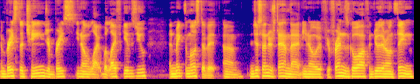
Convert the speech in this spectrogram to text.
embrace the change. Embrace you know like what life gives you and make the most of it. Um, and just understand that you know if your friends go off and do their own thing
